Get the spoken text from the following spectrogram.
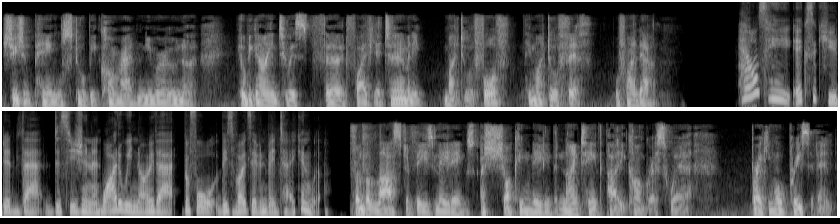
Xi Jinping will still be comrade numero uno he'll be going to his third five year term and he might do a fourth, he might do a fifth. We'll find out. How's he executed that decision and why do we know that before this vote's even been taken, Will? From the last of these meetings, a shocking meeting, the 19th Party Congress, where breaking all precedent,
